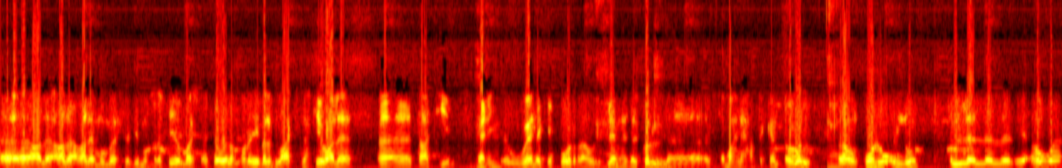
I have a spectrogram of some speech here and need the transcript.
آه على على على ممارسة ديمقراطية وما عادش نحكيو على حرية بل بالعكس نحكيو على آه تعتيم. يعني وأنا كيقول راهو الكلام هذا الكل آه سامحني حتى كان طول. راهو نقولوا إنه هو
